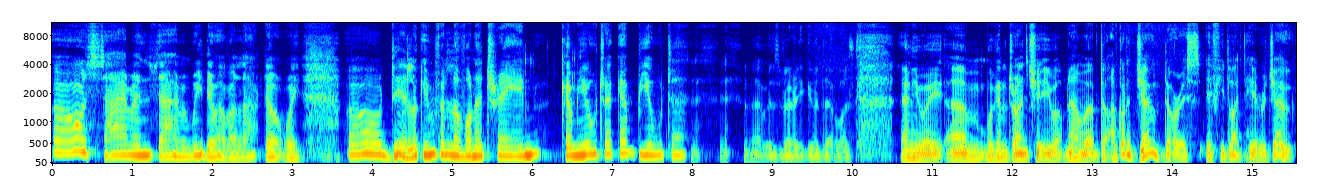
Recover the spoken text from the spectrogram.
oh, Simon, Simon, we do have a laugh, don't we? Oh dear, looking for love on a train. Commuter, computer. that was very good. That was. Anyway, um, we're going to try and cheer you up now. I've, I've got a joke, Doris. If you'd like to hear a joke.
